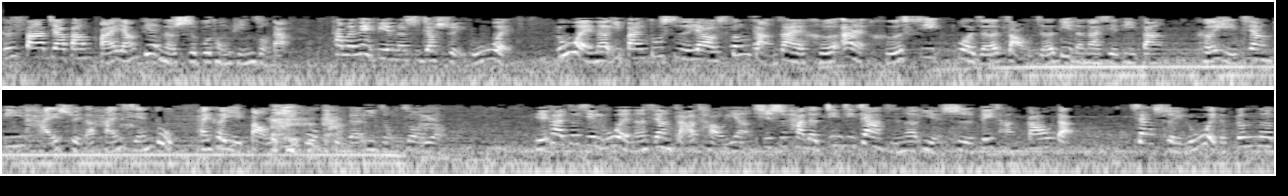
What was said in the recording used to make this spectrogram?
跟沙家浜白洋淀呢是不同品种的。他们那边呢是叫水芦苇，芦苇呢一般都是要生长在河岸、河溪或者沼泽地的那些地方，可以降低海水的含咸度，还可以保湿护土的一种作用。别看这些芦苇呢像杂草一样，其实它的经济价值呢也是非常高的。像水芦苇的根呢，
